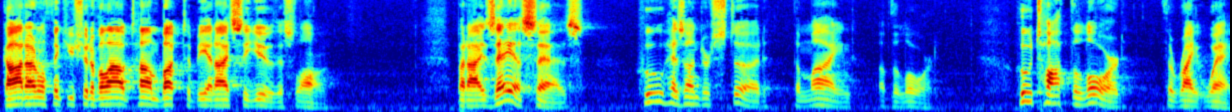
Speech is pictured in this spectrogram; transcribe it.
God, I don't think you should have allowed Tom Buck to be in ICU this long. But Isaiah says, Who has understood the mind of the Lord? Who taught the Lord the right way?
